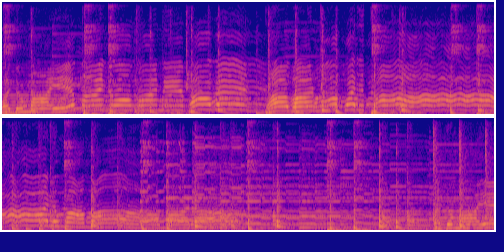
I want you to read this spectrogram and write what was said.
પદ્માએ માનો મને ભાવે ભાવનો પરથાર મામા મારા. પદ્માએ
